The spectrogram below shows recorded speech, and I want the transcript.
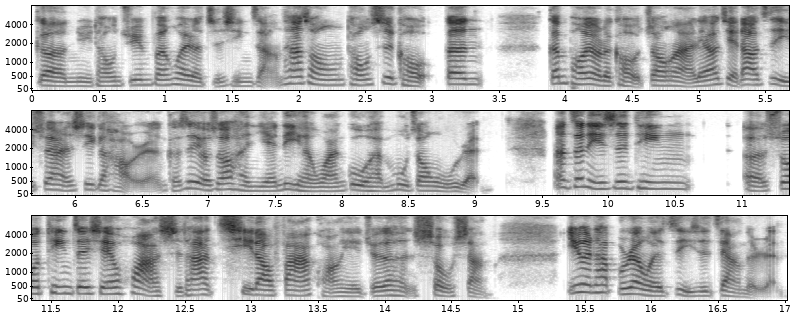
个女童军分会的执行长，她从同事口跟跟朋友的口中啊，了解到自己虽然是一个好人，可是有时候很严厉、很顽固、很目中无人。那珍妮斯听，呃，说听这些话使她气到发狂，也觉得很受伤，因为她不认为自己是这样的人。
